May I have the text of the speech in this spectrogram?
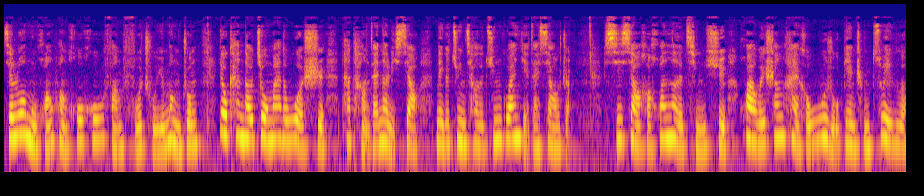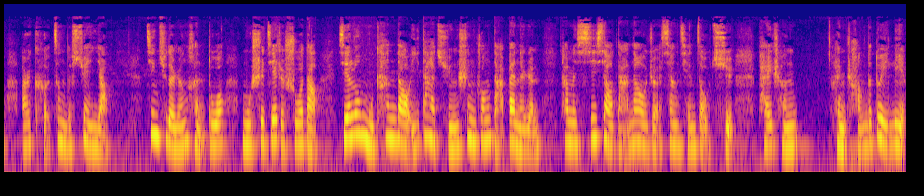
杰罗姆恍恍惚惚，仿佛处于梦中，又看到舅妈的卧室，她躺在那里笑。那个俊俏的军官也在笑着，嬉笑和欢乐的情绪化为伤害和侮辱，变成罪恶而可憎的炫耀。进去的人很多，牧师接着说道：“杰罗姆看到一大群盛装打扮的人，他们嬉笑打闹着向前走去，排成很长的队列。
